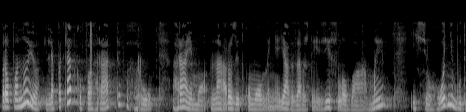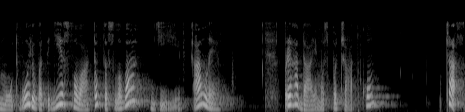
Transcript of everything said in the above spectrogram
Пропоную для початку пограти в гру. Граємо на розвитку мовлення, як завжди, зі словами. І сьогодні будемо утворювати дієслова, тобто слова дії. Але пригадаємо спочатку час.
